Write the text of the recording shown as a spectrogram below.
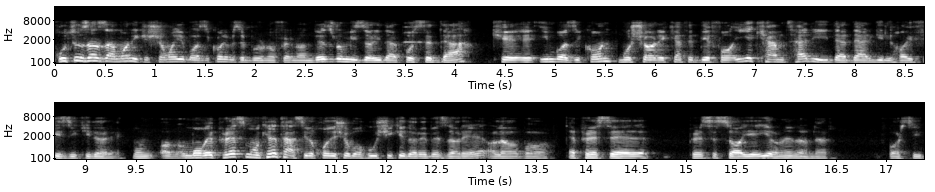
خصوصا زمانی که شما یه بازیکنی مثل برونو فرناندز رو می‌ذاری در پست ده که این بازیکن مشارکت دفاعی کمتری در درگیری های فیزیکی داره. موقع پرس ممکنه تاثیر خودش رو با هوشی که داره بذاره حالا با پرس پرس سایه‌ای رو نمی‌دونم در فارسی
